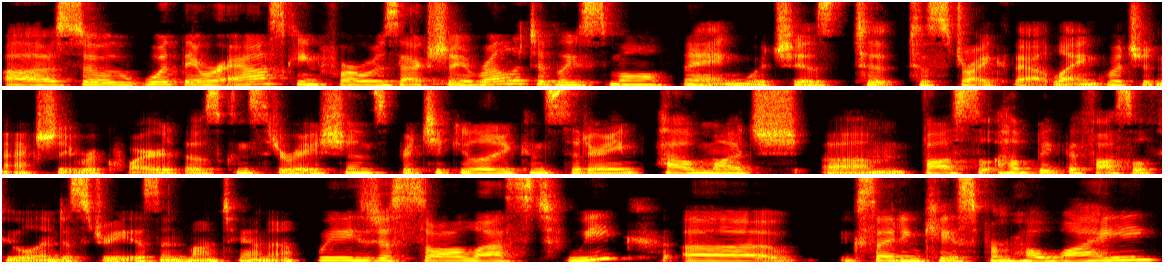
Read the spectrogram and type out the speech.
Uh, so what they were asking for was actually a relatively small thing, which is to, to strike that language and actually require those considerations, particularly considering how much um, fossil, how big the fossil fuel industry is in Montana. We just saw last week uh, exciting case from Hawaii.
